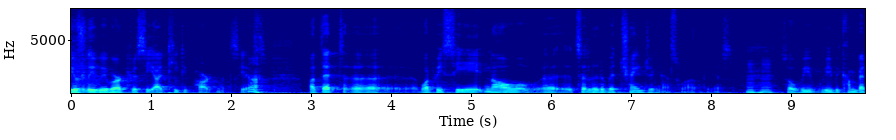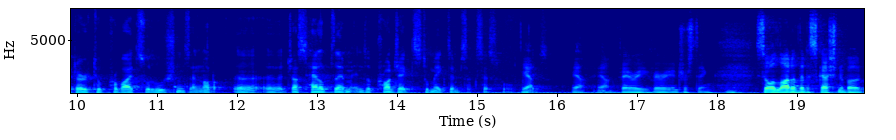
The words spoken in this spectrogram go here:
usually we work with the IT departments, yes. But that, uh, what we see now, uh, it's a little bit changing as well. Mm-hmm. So we, we become better to provide solutions and not uh, uh, just help them in the projects to make them successful. Yeah, yes. yeah, yeah. Very, very interesting. Mm. So a lot of the discussion about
